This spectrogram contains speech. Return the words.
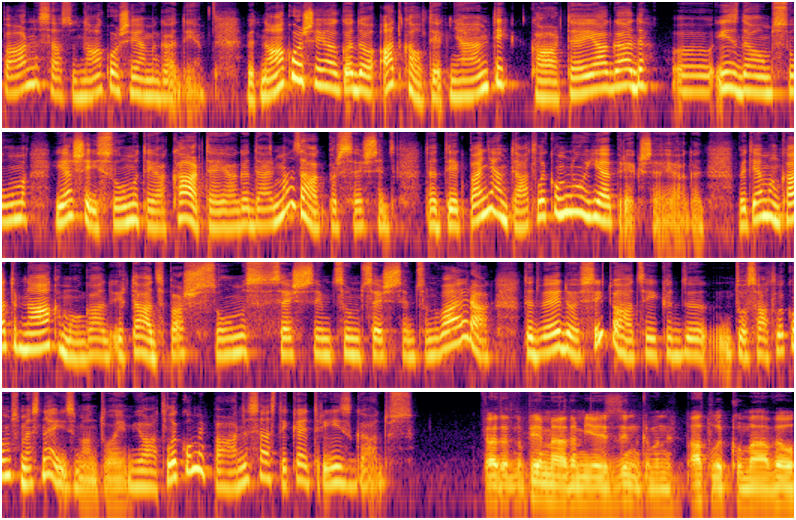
pārnesās uz nākošajiem gadiem. Bet nākošajā gadā atkal tiek ņemti kārtējā gada uh, izdevuma summa. Ja šī summa tajā kārtējā gadā ir mazāka par 600, tad tiek paņemti atlikumi no iepriekšējā gada. Bet ja man katru nākamo gadu ir tādas pašas summas, 600 un 600 un vairāk, tad veidojas situācija, kad eh, tos atlikumus mēs neizmantojam, jo atlikumi pārnesās tikai trīs gadus. Tātad, nu, piemēram, ja es zinu, ka man ir atlikumā vēl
